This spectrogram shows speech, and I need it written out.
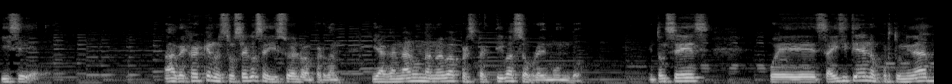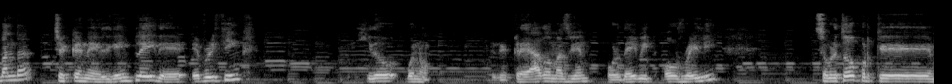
y se, a dejar que nuestros egos se disuelvan, perdón, y a ganar una nueva perspectiva sobre el mundo. Entonces, pues ahí si tienen oportunidad, banda, chequen el gameplay de Everything, dirigido, bueno, creado más bien por David O'Reilly, sobre todo porque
